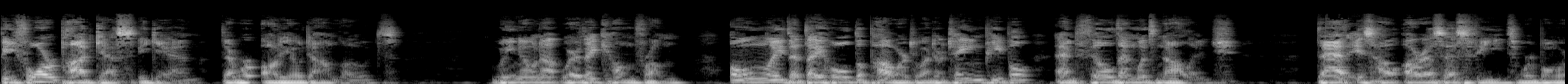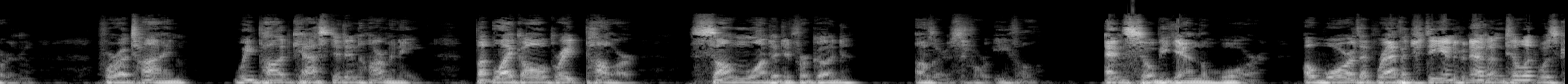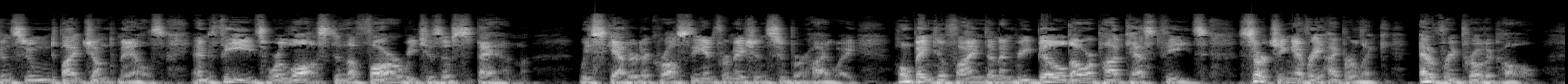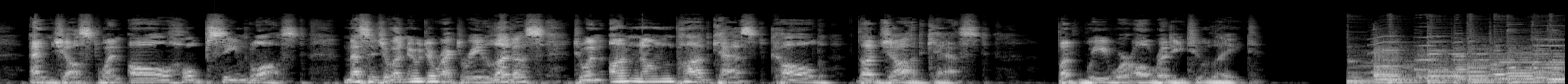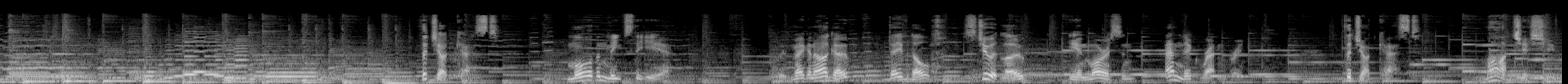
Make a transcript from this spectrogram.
Before podcasts began, there were audio downloads. We know not where they come from, only that they hold the power to entertain people and fill them with knowledge. That is how RSS feeds were born. For a time, we podcasted in harmony, but like all great power, some wanted it for good, others for evil. And so began the war. A war that ravaged the internet until it was consumed by junk mails, and feeds were lost in the far reaches of spam. We scattered across the information superhighway, hoping to find them and rebuild our podcast feeds, searching every hyperlink, every protocol. And just when all hope seemed lost, message of a new directory led us to an unknown podcast called The Jodcast. But we were already too late. The Jodcast. More than meets the ear. With Megan Argo, David Alt, Stuart Lowe, Ian Morison, and Nick Rattenbury. The Jodcast. March issue.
